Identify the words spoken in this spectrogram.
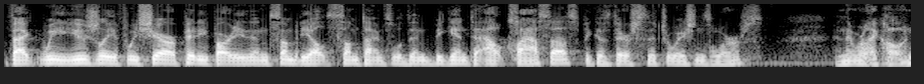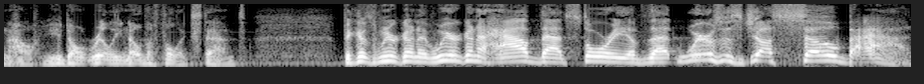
In fact, we usually, if we share our pity party, then somebody else sometimes will then begin to outclass us because their situation's worse. And then we're like, oh no, you don't really know the full extent. Because we're gonna, we're gonna have that story of that, where's is just so bad.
